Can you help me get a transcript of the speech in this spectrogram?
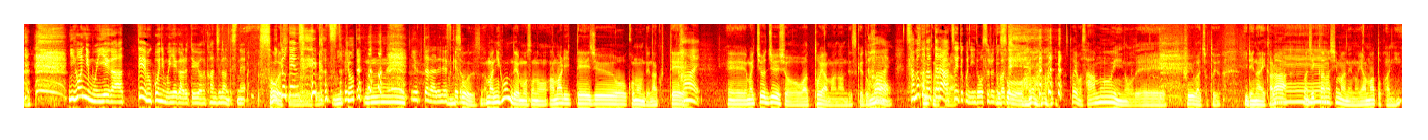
日本にも家があっって向こうにも家があるっていうような感じなんですね。そうですね二拠点生活と 言ったらあれですけど。そうですね。まあ日本でもそのあまり定住を好んでなくて、はい。えーまあ一応住所は富山なんですけども、はい。寒くなったら暑いところに移動するとかっそうて。富山寒いので冬はちょっと入れないから、まあ実家の島根の山とかに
